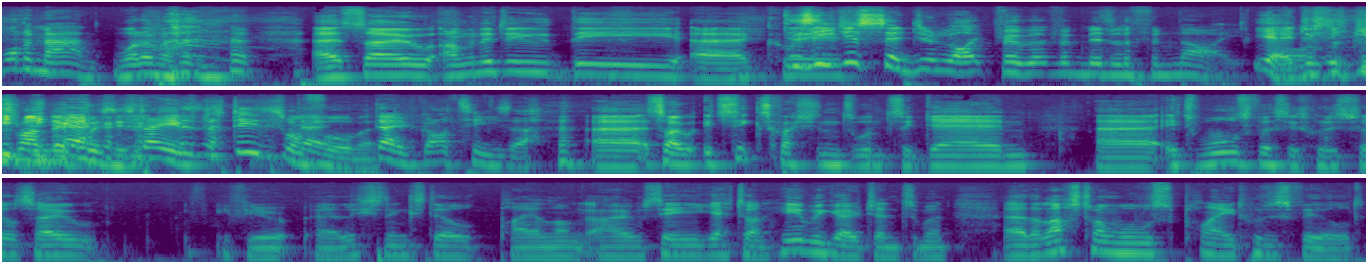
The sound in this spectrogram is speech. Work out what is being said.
What a man! What a man. uh, so I'm going to do the uh, quiz. Does he just send you like from the middle of the night? Yeah, Or- just, just random Yeah. quizzes. Dave, just do this one Dave, for me. Dave got a teaser. Uh, so it's six questions once again. Uh, it's Wolves versus Huddersfield. So if you're uh, listening, still play along at home. See how you get on. Here we go, gentlemen. Uh, the last time Wolves played Huddersfield,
